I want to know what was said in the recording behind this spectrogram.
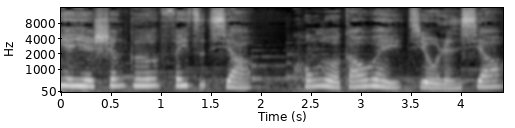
夜夜笙歌妃子笑，空落高位旧人消。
